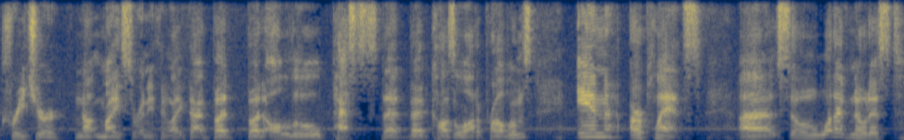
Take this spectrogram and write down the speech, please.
creature, not mice or anything like that, but but all little pests that that cause a lot of problems in our plants. Uh, so what I've noticed,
